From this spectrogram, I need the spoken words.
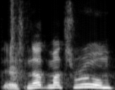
There's not much room.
